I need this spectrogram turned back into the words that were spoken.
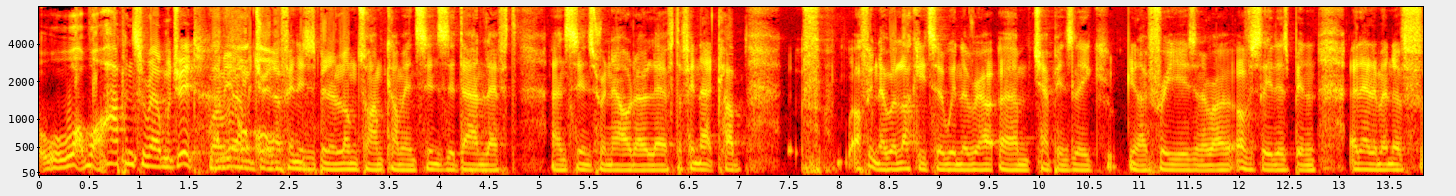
what what happened to Real Madrid? Well, I mean, Real Madrid, or- I think this has been a long time coming since Zidane left and since Ronaldo left. I think that club, I think they were lucky to win the um, Champions League, you know, three years in a row. Obviously, there's been an element of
